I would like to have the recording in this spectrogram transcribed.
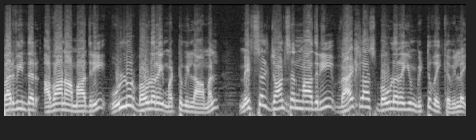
பர்வீந்தர் அவானா மாதிரி உள்ளூர் பவுலரை மட்டுமில்லாமல் மெர்சல் ஜான்சன் மாதிரி வேர்ல்ட் கிளாஸ் பவுலரையும் விட்டு வைக்கவில்லை.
